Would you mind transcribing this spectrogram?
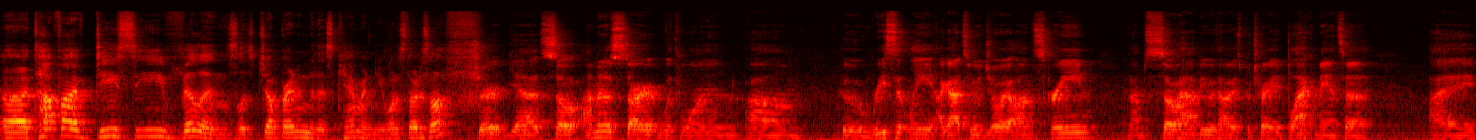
uh, top five DC villains. Let's jump right into this. Cameron, you want to start us off? Sure. Yeah. So I'm gonna start with one um, who recently I got to enjoy on screen, and I'm so happy with how he's portrayed. Black Manta. I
